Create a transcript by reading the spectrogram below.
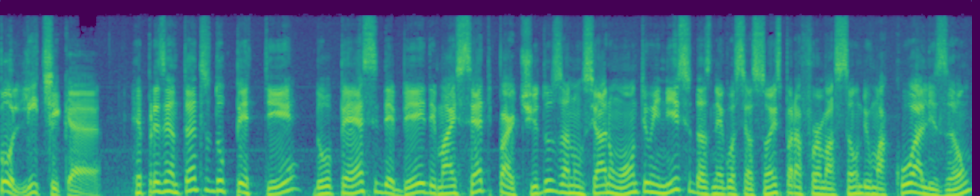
Política. Representantes do PT, do PSDB e de mais sete partidos anunciaram ontem o início das negociações para a formação de uma coalizão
